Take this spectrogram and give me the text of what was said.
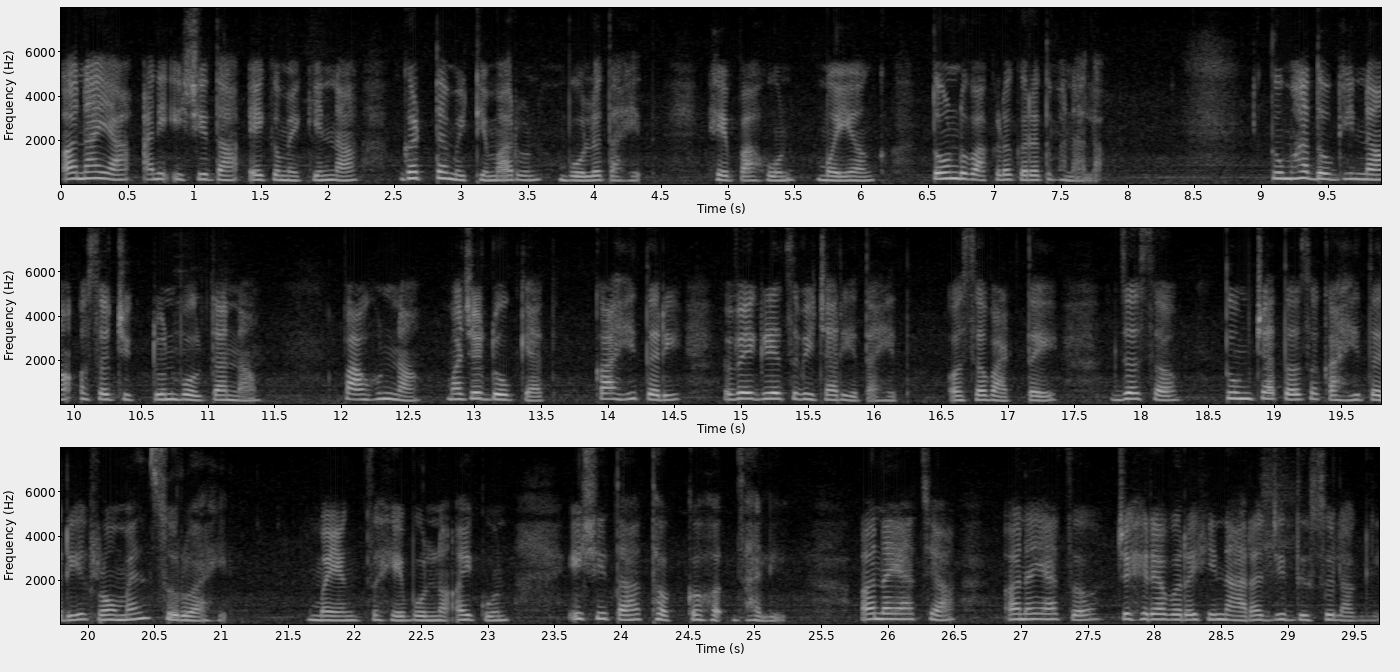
अनाया आणि इशिता एकमेकींना घट्ट मिठी मारून बोलत आहेत. हे पाहून मयंक तोंड वाकडं करत म्हणाला तुम्हा दोघींना असं चिकटून बोलताना पाहून ना माझ्या डोक्यात काहीतरी वेगळेच विचार येत आहेत. असं वाटतंय जसं तुमच्यातच काहीतरी रोमॅन्स सुरू आहे. मयंकचं हे बोलणं ऐकून इशिता थक्क ह झाली. अनयाच्या अनयाचं चेहऱ्यावरही नाराजी दिसू लागली.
